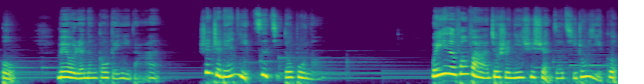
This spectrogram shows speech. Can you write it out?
不，没有人能够给你答案，甚至连你自己都不能。唯一的方法就是你去选择其中一个，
